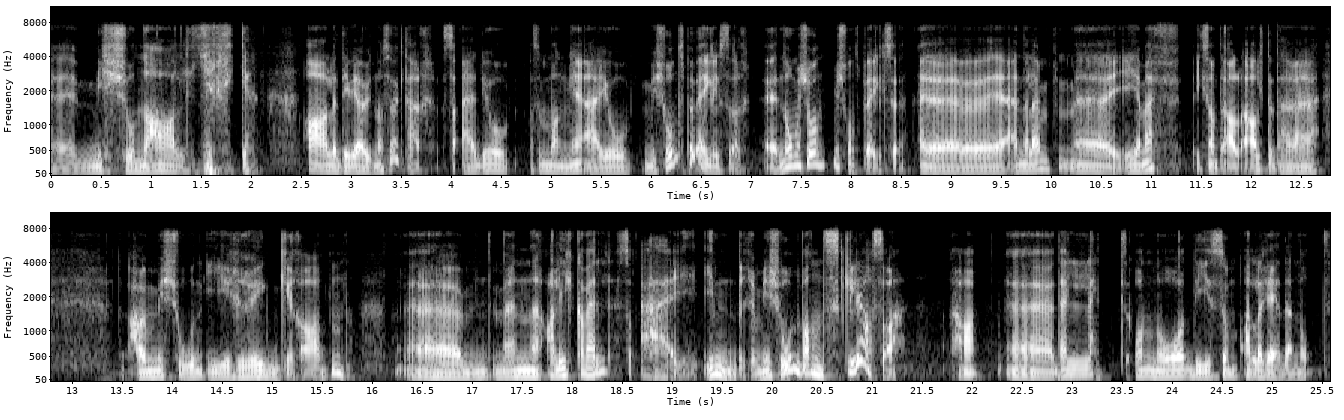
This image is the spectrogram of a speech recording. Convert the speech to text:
eh, misjonal kirke. alle de vi har undersøkt her, så er det jo altså Mange er jo misjonsbevegelser. Eh, Nordmisjon, misjonsbevegelse. Eh, NLM, IMF. ikke sant? Alt dette her er, har jo misjon i ryggraden. Men allikevel så er indremisjon vanskelig, altså. Ja, det er lett å nå de som allerede er nådd.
